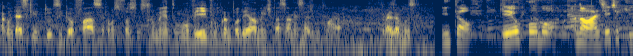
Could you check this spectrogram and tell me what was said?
acontece que tudo isso que eu faço é como se fosse um instrumento, um veículo para poder realmente passar uma mensagem muito maior através da música. Então, eu como. Não, a gente aqui,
